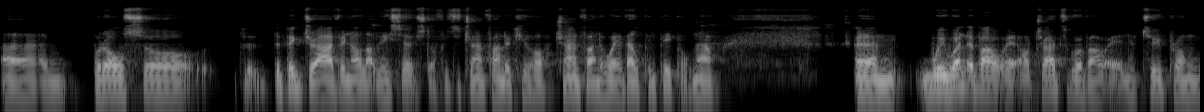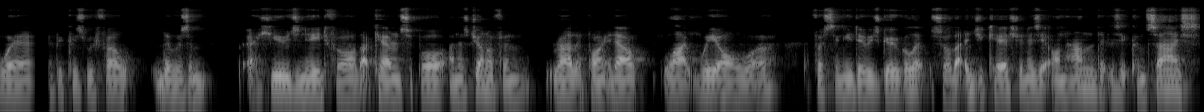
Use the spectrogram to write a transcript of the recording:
Um, but also the, the big drive in all that research stuff is to try and find a cure, try and find a way of helping people. Now, um, we went about it or tried to go about it in a two pronged way because we felt there was a, a huge need for that care and support. And as Jonathan rightly pointed out, like we all were, first thing you do is Google it. So that education is it on hand? Is it concise?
